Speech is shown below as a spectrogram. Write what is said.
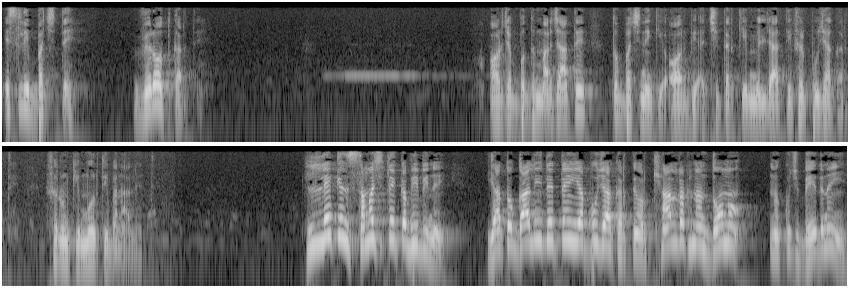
इसलिए बचते, विरोध करते। और जब बुद्ध मर जाते तो बचने की और भी अच्छी तरकीब मिल जाती, फिर पूजा करते, फिर उनकी मूर्ति बना लेते। लेकिन समझते कभी भी नहीं, या तो गाली देते हैं या पूजा करते हैं, और ख्याल रखना दोनों में कुछ भेद नहीं है।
